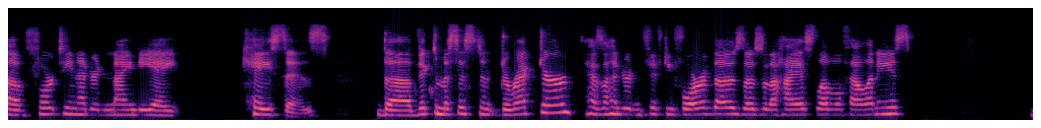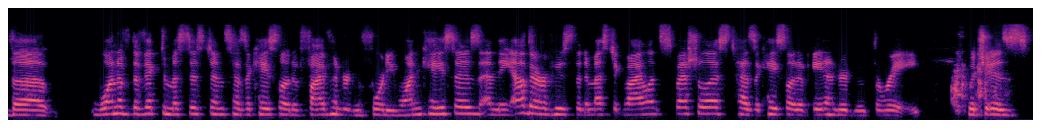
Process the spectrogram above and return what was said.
of 1,498 cases. The victim assistant director has 154 of those. Those are the highest level felonies. The one of the victim assistants has a caseload of 541 cases, and the other, who's the domestic violence specialist, has a caseload of 803, which is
